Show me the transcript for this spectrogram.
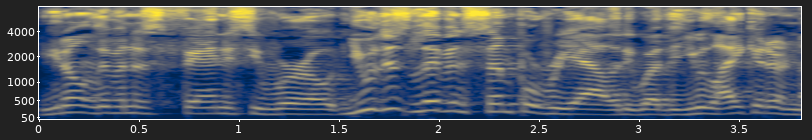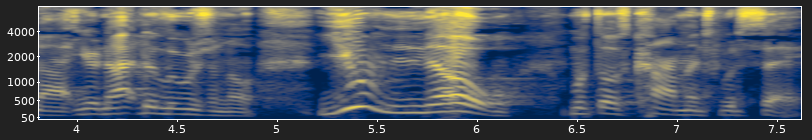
You don't live in this fantasy world. You just live in simple reality, whether you like it or not. You're not delusional. You know what those comments would say.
